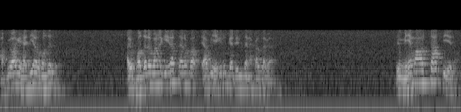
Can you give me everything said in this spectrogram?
අපි වාගේ හැදියාව හොඳද? අපි හොඳට බණ කියලත් අර අපි ඒකිනු ගැටෙන්න තැනක් අල්ලා ගන්න. ඉතින් මෙහෙම අවස්ථාවක් තියෙනවා.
